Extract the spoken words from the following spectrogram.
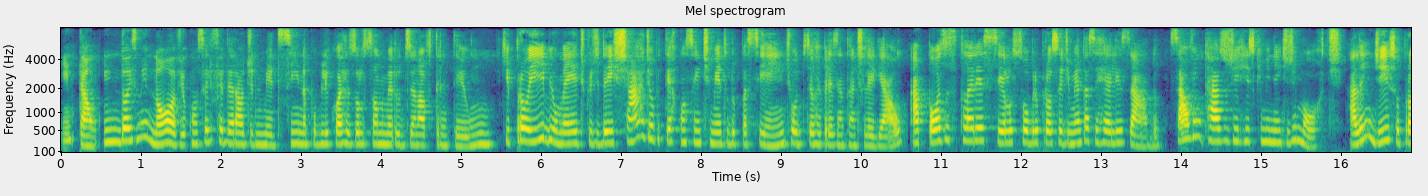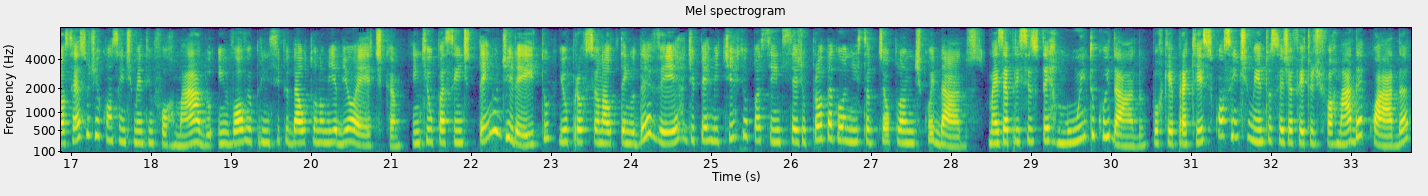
Então, em 2009, o Conselho Federal de Medicina publicou a resolução número 1931, que proíbe o médico de deixar de obter consentimento do paciente ou do seu representante legal após esclarecê-lo sobre o procedimento a ser realizado, salvo em casos de risco iminente de morte. Além disso, o processo de consentimento informado envolve envolve o princípio da autonomia bioética, em que o paciente tem o direito e o profissional tem o dever de permitir que o paciente seja o protagonista do seu plano de cuidados. Mas é preciso ter muito cuidado, porque para que esse consentimento seja feito de forma adequada,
